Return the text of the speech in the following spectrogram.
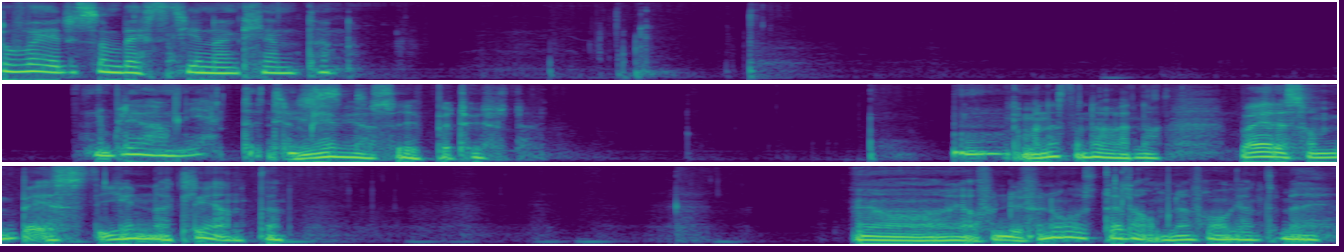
Och vad är det som bäst gynnar klienten? Nu blev han Nu jättetyst. blev jag supertyst. Kan man nästan höra den. Vad är det som bäst gynnar klienten? Ja, jag får, du får nog ställa om den frågan till mig.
